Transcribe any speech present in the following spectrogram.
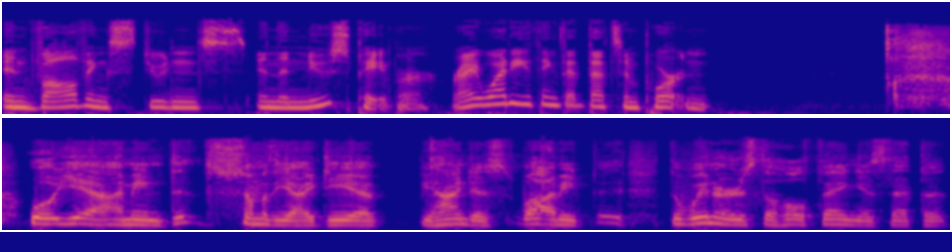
involving students in the newspaper, right? Why do you think that that's important? Well, yeah, I mean, th- some of the idea behind us. Well, I mean, the winners. The whole thing is that the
